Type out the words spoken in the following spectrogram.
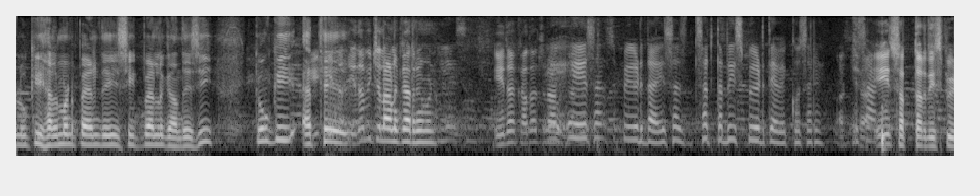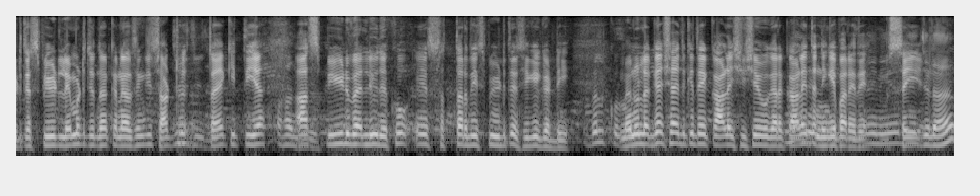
ਲੋਕੀ ਹੈਲਮਟ ਪਹਿਨਦੇ ਸੀ ਸੀਟ ਬੈਲਟ ਲਗਾਉਂਦੇ ਸੀ ਕਿਉਂਕਿ ਇੱਥੇ ਇਹਦਾ ਵੀ ਚਲਾਨ ਕਰ ਰਹੇ ਹੋ ਇਹਦਾ ਕਾਹਦਾ ਚਲਾਨ ਇਹ ਸਰ ਸਪੀਡ ਦਾ ਇਹ ਸਰ 70 ਦੀ ਸਪੀਡ ਤੇ ਆ ਵੇਖੋ ਸਰ ਇਹ। ਅੱਛਾ ਇਹ 70 ਦੀ ਸਪੀਡ ਤੇ ਸਪੀਡ ਲਿਮਿਟ ਜਿੱਦਾਂ ਕਰਨੈਲ ਸਿੰਘ ਜੀ 60 ਤੈਅ ਕੀਤੀ ਆ ਆ ਸਪੀਡ ਵੈਲਿਊ ਦੇਖੋ ਇਹ 70 ਦੀ ਸਪੀਡ ਤੇ ਸੀਗੀ ਗੱਡੀ। ਮੈਨੂੰ ਲੱਗਿਆ ਸ਼ਾਇਦ ਕਿਤੇ ਕਾਲੇ ਸ਼ੀਸ਼ੇ ਵਗੈਰਾ ਕਾਲੇ ਤਾਂ ਨਹੀਂਗੇ ਪਰ ਇਹਦੇ। ਸਹੀ ਜਿਹੜਾ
